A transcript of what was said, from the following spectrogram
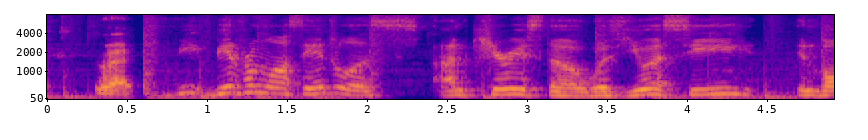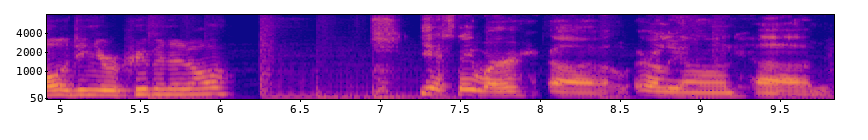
right. Be, being from Los Angeles, I'm curious though, was USC involved in your recruitment at all? Yes, they were uh, early on. Um,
